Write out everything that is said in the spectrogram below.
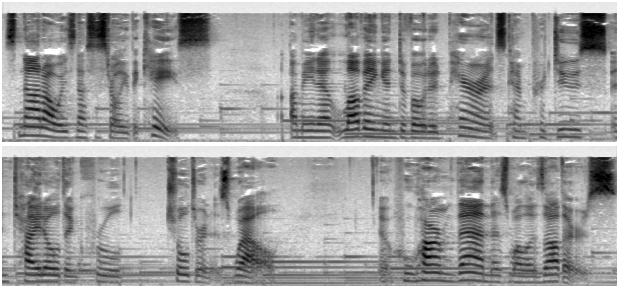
It's not always necessarily the case. I mean, loving and devoted parents can produce entitled and cruel children as well, uh, who harm them as well as others.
